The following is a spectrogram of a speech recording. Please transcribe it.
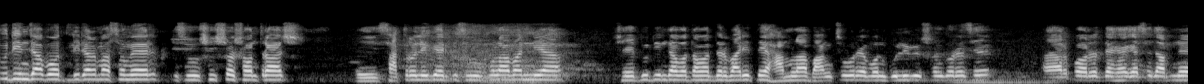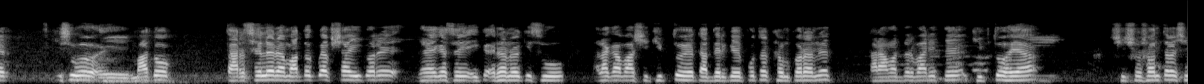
দুদিন যাবৎ লিডার মাসুমের কিছু শীর্ষ সন্ত্রাস, এই ছাত্রলীগের কিছু পোলাবান নিয়ে, সে দুদিন যাবৎ আমাদের বাড়িতে হামলা, ভাঙচুর এবং গুলি বর্ষণ করেছে তারপর দেখা গেছে যে আপনার কিছু, এই মাদক, তার ছেলেরা মাদক ব্যবসায়ী করে। দেখা গেছে এখানে কিছু এলাকাবাসী ক্ষিপ্ত হয়ে তাদেরকে প্রত্যাখ্যান করানো তারা আমাদের বাড়িতে ক্ষিপ্ত হয়ে শীর্ষ সন্ত্রাসী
